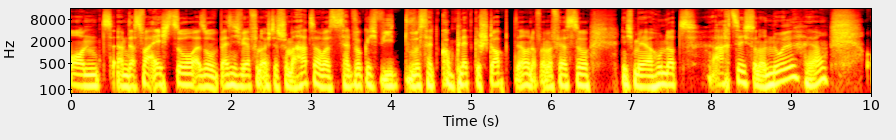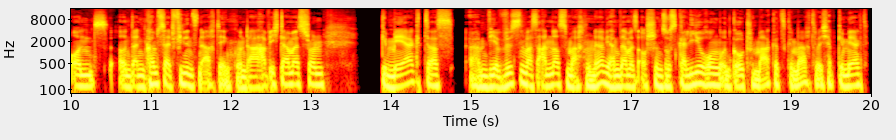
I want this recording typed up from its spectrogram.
Und ähm, das war echt so, also weiß nicht, wer von euch das schon mal hatte, aber es ist halt wirklich wie, du wirst halt komplett gestoppt ne? und auf einmal fährst du nicht mehr 180, sondern null, ja. Und, und dann kommst du halt viel ins Nachdenken. Und da habe ich damals schon gemerkt, dass ähm, wir wissen, was anders machen. Ne? Wir haben damals auch schon so Skalierung und Go-to-Markets gemacht, aber ich habe gemerkt,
